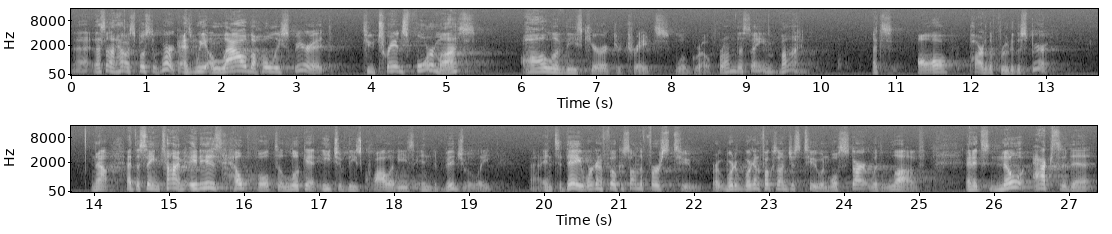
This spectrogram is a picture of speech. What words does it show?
That's not how it's supposed to work. As we allow the Holy Spirit to transform us, all of these character traits will grow from the same vine. That's all part of the fruit of the Spirit. Now, at the same time, it is helpful to look at each of these qualities individually. Uh, and today, we're going to focus on the first two, or we're, we're going to focus on just two, and we'll start with love. And it's no accident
